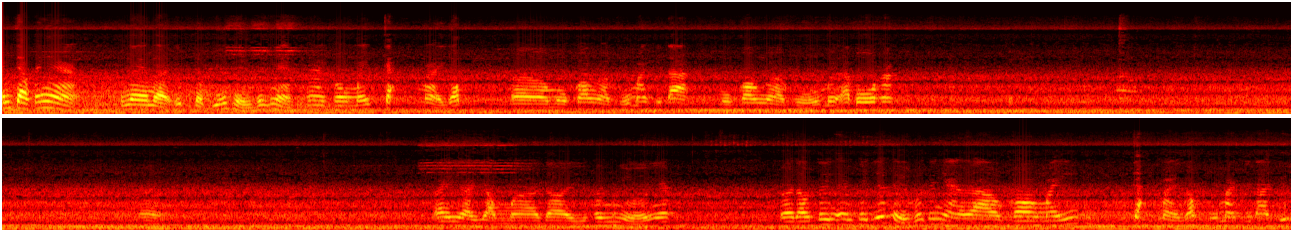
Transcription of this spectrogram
Em chào cả nhà. Hôm nay em lại tiếp tục giới thiệu với nhà hai con máy cắt mài gốc Ờ, Một con là của Makita Một con là của Meabo ha. Đây. Đây là dòng ờ, đời hưng nhựa nha. Rồi đầu tiên em sẽ giới thiệu với cái nhà là con máy cắt mài gốc của Makita trước.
